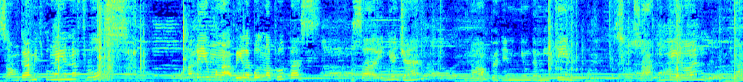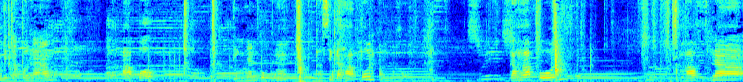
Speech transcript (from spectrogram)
So, ang gamit ko ngayon na fruits, kung ano yung mga available na prutas sa inyo dyan, no? Pwede ninyong gamitin. So, sa akin ngayon, gamit ako ng apple. Tingnan ko kung, kasi kahapon, ano ko, kahapon, half na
